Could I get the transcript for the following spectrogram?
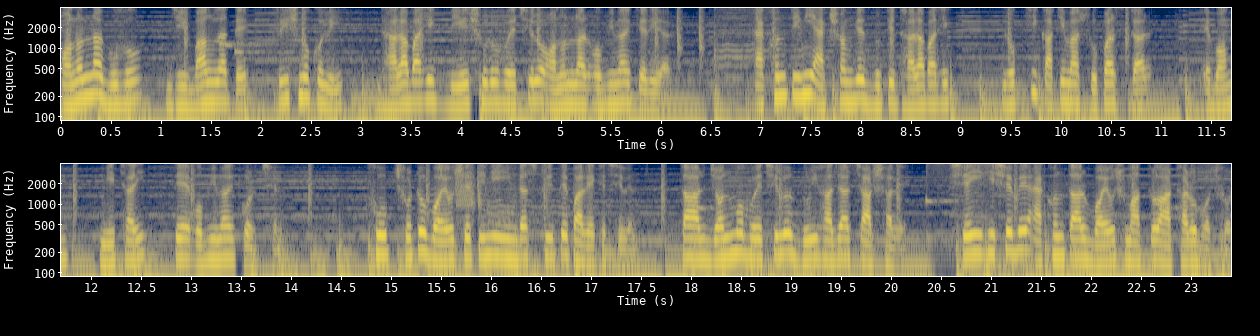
অনন্যা গুহ, জি বাংলাতে, কৃষ্ণকলি, ধারাবাহিক দিয়ে শুরু হয়েছিল অনন্যার অভিনয় কেরিয়ার এখন তিনি একসঙ্গে দুটি ধারাবাহিক, লক্ষ্মী কাকিমা সুপারস্টার এবং মিঠাই তে অভিনয় করছেন। খুব ছোট বয়সে তিনি ইন্ডাস্ট্রিতে পা রেখেছিলেন। তার জন্ম হয়েছিল দুই হাজার চার সালে। সেই হিসেবে এখন তার বয়স মাত্র আঠারো বছর।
